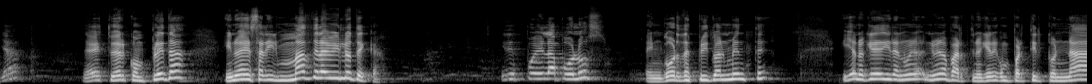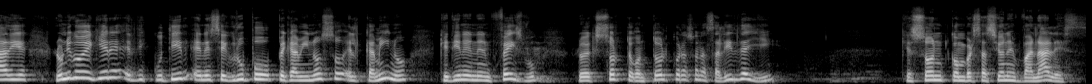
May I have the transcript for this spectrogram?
¿Ya? Debes estudiar completa y no debes salir más de la biblioteca. Y después el Apolos engorda espiritualmente y ya no quiere ir a ni una parte, no quiere compartir con nadie. Lo único que quiere es discutir en ese grupo pecaminoso el camino que tienen en Facebook. Lo exhorto con todo el corazón a salir de allí, que son conversaciones banales,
